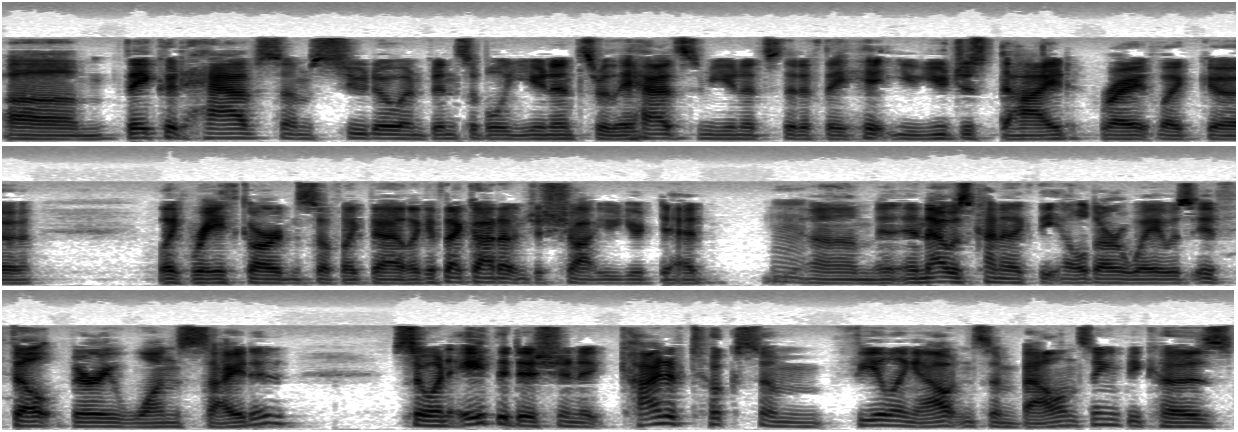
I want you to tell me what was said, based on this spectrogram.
um, they could have some pseudo invincible units, or they had some units that if they hit you, you just died, right? Like uh, like Wraithguard and stuff like that. Like if that got out and just shot you, you're dead. Hmm. Um, and, and, that was kind of like the Eldar way. Was it felt very one sided. So in eighth edition, it kind of took some feeling out and some balancing because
